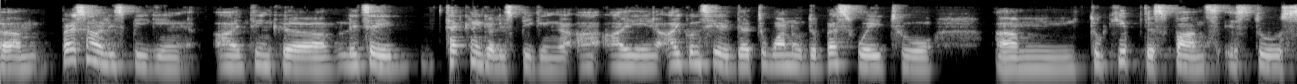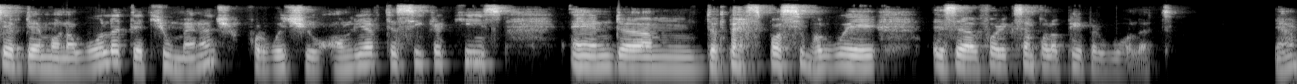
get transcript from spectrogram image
Um, personally speaking, I think, uh, let's say, technically speaking, I, I, consider that one of the best way to um, to keep these funds is to save them on a wallet that you manage, for which you only have the secret keys. And um, the best possible way is, uh, for example, a paper wallet. Yeah,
